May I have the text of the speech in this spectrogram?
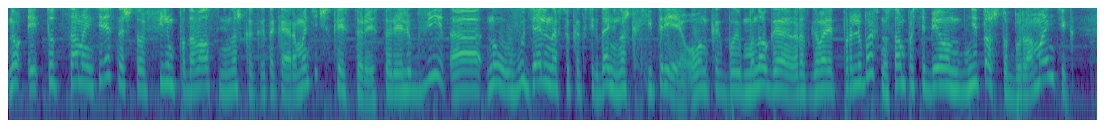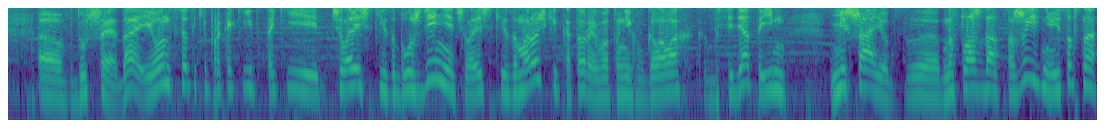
Но и тут самое интересное, что фильм подавался немножко как такая романтическая история, история любви, а, ну, Вуди Аллена все, как всегда, немножко хитрее. Он как бы много разговаривает про любовь, но сам по себе он не то чтобы романтик э, в душе, да, и он все-таки про какие-то такие человеческие заблуждения, человеческие заморочки, которые вот у них в головах как бы сидят и им мешают э, наслаждаться жизнью. И, собственно,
